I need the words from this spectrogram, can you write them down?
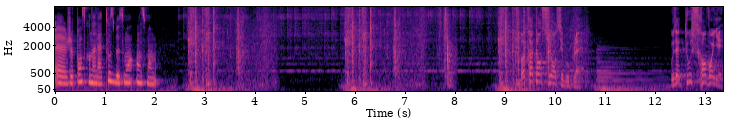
je pense qu'on en a tous besoin en ce moment. Attention, s'il vous plaît. Vous êtes tous renvoyés.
